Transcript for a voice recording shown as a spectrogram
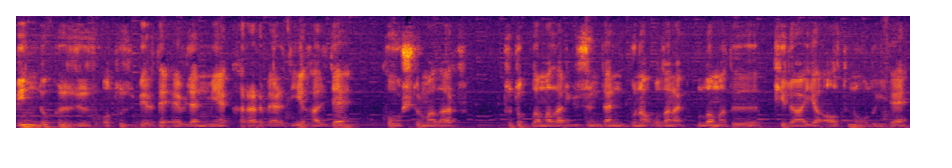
1931'de evlenmeye karar verdiği halde kovuşturmalar, tutuklamalar yüzünden buna olanak bulamadığı Piraye Altınoğlu ile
